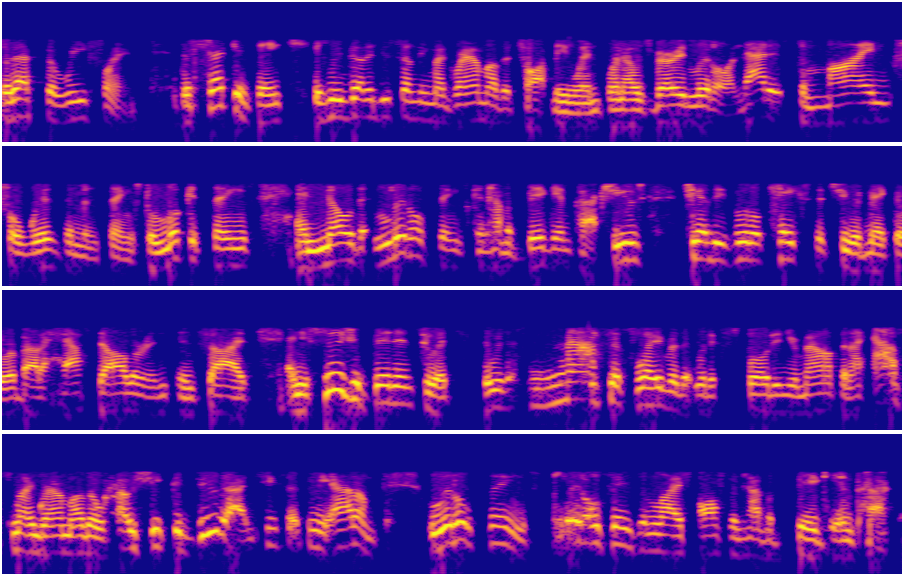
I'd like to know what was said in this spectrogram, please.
So that's the reframe. The second thing is we've got to do something my grandmother taught me when, when I was very little, and that is to mine for wisdom in things, to look at things and know that little things can have a big impact. She used, she had these little cakes that she would make. They were about a half dollar in, in size, and as soon as you bit into it, there was this massive flavor that would explode in your mouth. And I asked my grandmother how she could do that. And she said to me, Adam, little things, little things in life often have a big impact.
